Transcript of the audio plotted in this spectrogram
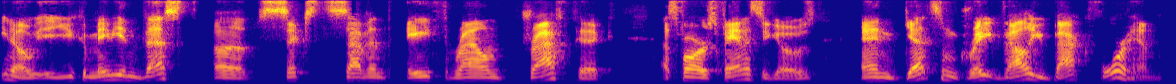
You know, you could maybe invest a sixth, seventh, eighth round draft pick as far as fantasy goes, and get some great value back for him.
